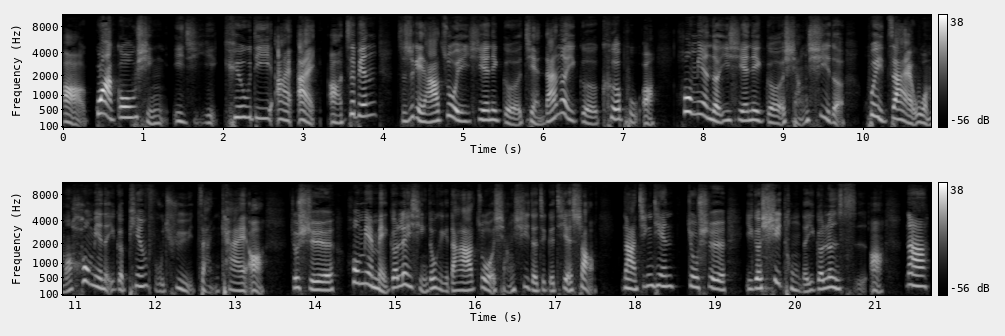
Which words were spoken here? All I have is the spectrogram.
啊、挂钩型以及 QDII 啊。这边只是给大家做一些那个简单的一个科普啊。后面的一些那个详细的会在我们后面的一个篇幅去展开啊，就是后面每个类型都给大家做详细的这个介绍。那今天就是一个系统的一个认识啊。那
